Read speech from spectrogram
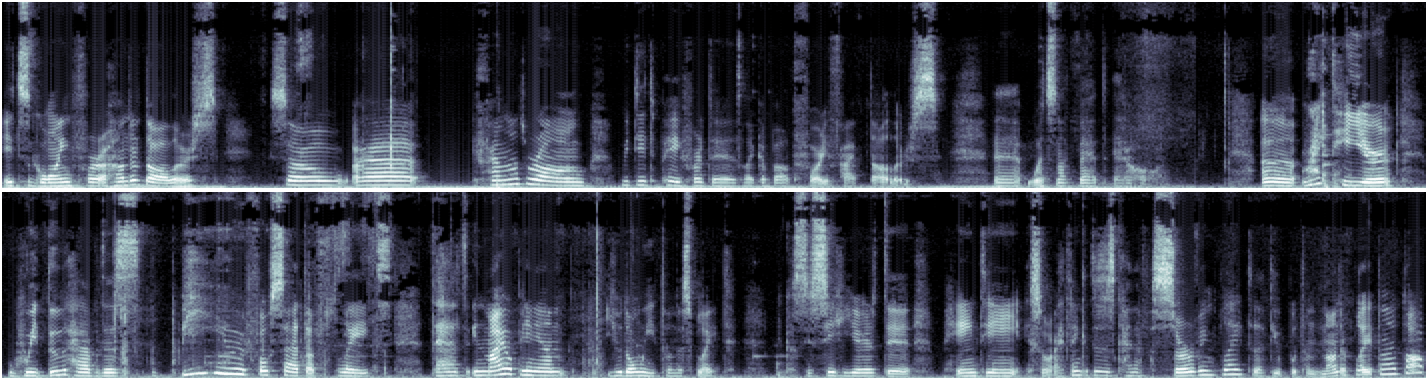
it's going for a hundred dollars so uh, if I'm not wrong we did pay for this like about $45 uh, what's not bad at all. Uh, right here we do have this beautiful set of plates that in my opinion you don't eat on this plate. Because you see here the painting so I think this is kind of a serving plate that you put another plate on the top.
